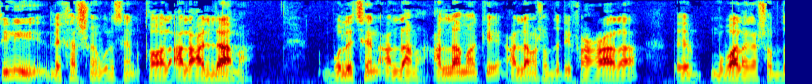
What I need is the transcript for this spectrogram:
তিনি লেখার সময় বলেছেন কল আল আল্লামা বলেছেন আল্লামা। আল্লামাকে, আল্লামা শব্দটি ফাহালা এর মোবালাগা শব্দ,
